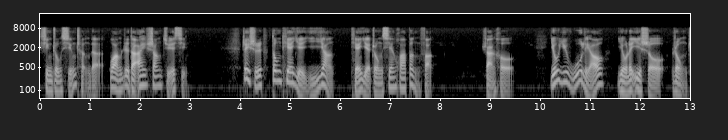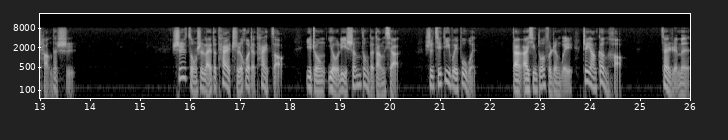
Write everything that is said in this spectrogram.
心中形成的往日的哀伤觉醒。这时，冬天也一样，田野中鲜花迸放。然后，由于无聊，有了一首冗长的诗。诗总是来得太迟或者太早，一种有力生动的当下，使其地位不稳。但艾辛多夫认为这样更好。在人们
